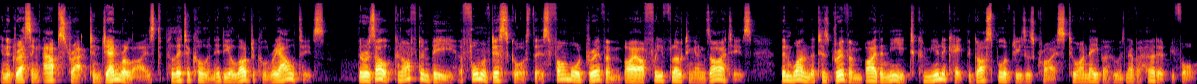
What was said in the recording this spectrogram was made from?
in addressing abstract and generalized political and ideological realities. The result can often be a form of discourse that is far more driven by our free floating anxieties than one that is driven by the need to communicate the gospel of Jesus Christ to our neighbor who has never heard it before.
